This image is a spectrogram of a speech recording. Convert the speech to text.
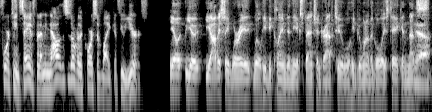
14 saves, but I mean, now this is over the course of like a few years. You know, you, you obviously worry, will he be claimed in the expansion draft too? Will he be one of the goalies taken? That's, yeah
